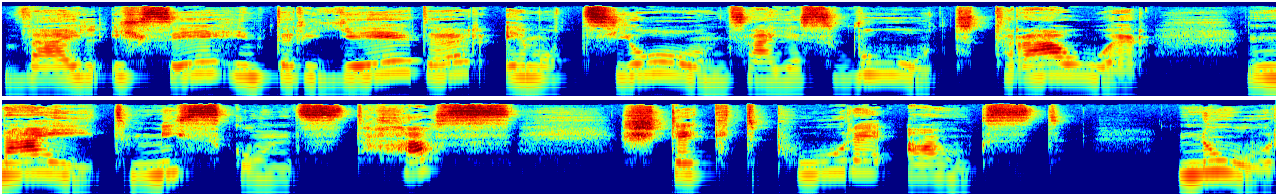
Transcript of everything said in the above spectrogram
weil ich sehe hinter jeder Emotion, sei es Wut, Trauer, Neid, Missgunst, Hass, steckt pure Angst. Nur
